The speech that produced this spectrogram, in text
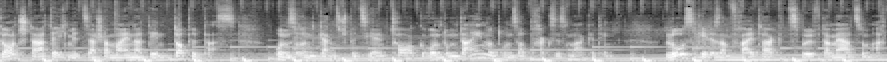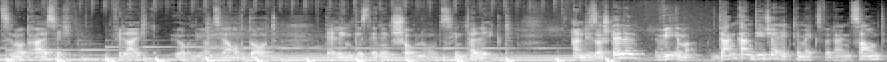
Dort starte ich mit Sascha Meiner den Doppelpass, unseren ganz speziellen Talk rund um dein und unser Praxismarketing. Los geht es am Freitag, 12. März um 18.30 Uhr. Vielleicht hören wir uns ja auch dort. Der Link ist in den Show Notes hinterlegt. An dieser Stelle, wie immer, danke an DJ Actimex für deinen Sound,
